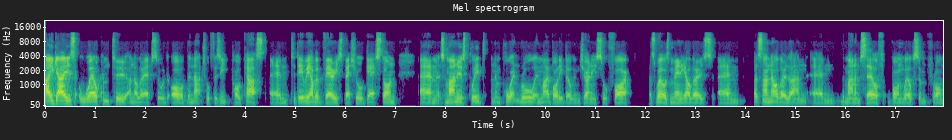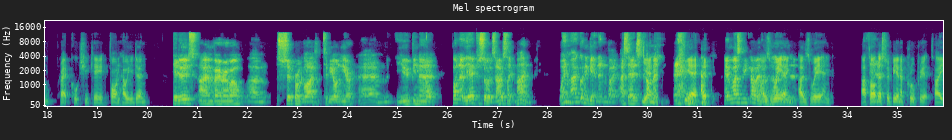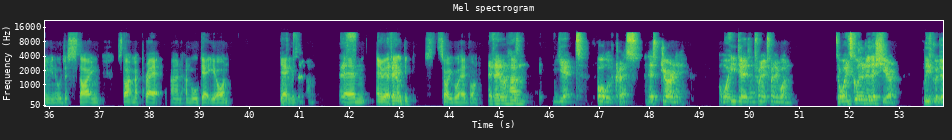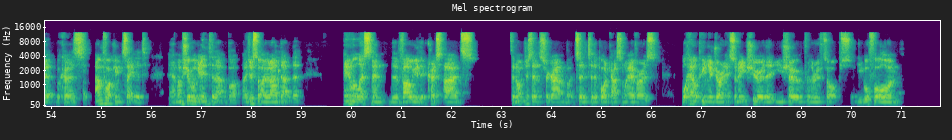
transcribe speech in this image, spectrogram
Hi, guys. Welcome to another episode of the Natural Physique podcast. Um, today, we have a very special guest on. Um, it's a man who's played an important role in my bodybuilding journey so far, as well as many others. Um, that's none other than um, the man himself, Vaughan Wilson from Prep Coach UK. Vaughan, how are you doing? Hey, dude. I'm very, very well. I'm super glad to be on here. Um, you've been uh, pointing out the episodes, and I was like, man when am I going to get an invite? I said, it's coming. Yeah. yeah. it must be coming. I was waiting. I was waiting. I thought yeah. this would be an appropriate time, you know, just starting starting my prep and, and we'll get you on. Getting if, um anyway, I think anyone, I could sorry, go ahead, Vaughan. If anyone hasn't yet followed Chris and his journey and what he did in 2021, so what he's going to do this year, please go do it because I'm fucking excited. Um, I'm sure we'll get into that, but I just thought I would add that that anyone listening, the value that Chris adds to not just Instagram but to, to the podcast and whatever is will help you in your journey. So make sure that you shout him from the rooftops, you go follow him,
